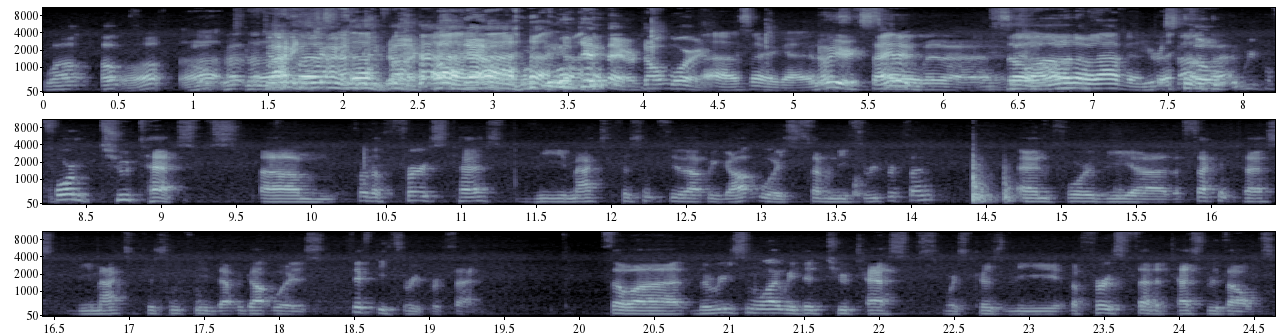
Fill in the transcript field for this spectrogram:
well, oh, Oh, oh, uh, that- uh, Johnny, Johnny, Johnny, Johnny. calm down. We'll, we'll get there. Don't worry. Ah, sorry, guys. I know you're excited, So- but uh, So, I don't know what happened. You're So we performed two tests. Um, for the first test, the max efficiency that we got was 73%, and for the uh, the second test, the max efficiency that we got was 53%. So uh, the reason why we did two tests was because the the first set of test results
